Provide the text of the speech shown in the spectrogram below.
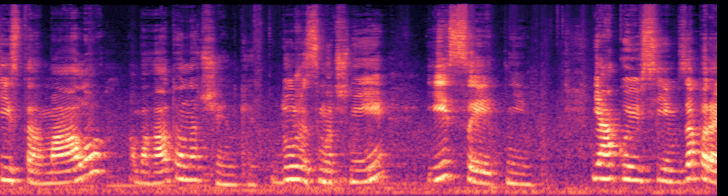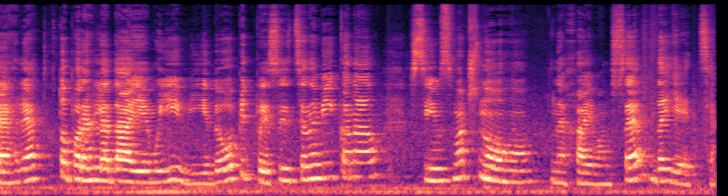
Тіста мало, а багато начинки. Дуже смачні і ситні. Дякую всім за перегляд. Хто переглядає мої відео, підписується на мій канал. Всім смачного! Нехай вам все вдається!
